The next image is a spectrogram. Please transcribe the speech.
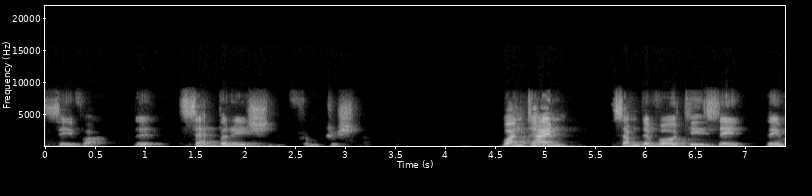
Seva, the separation from Krishna. One time, some devotees, they, they,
